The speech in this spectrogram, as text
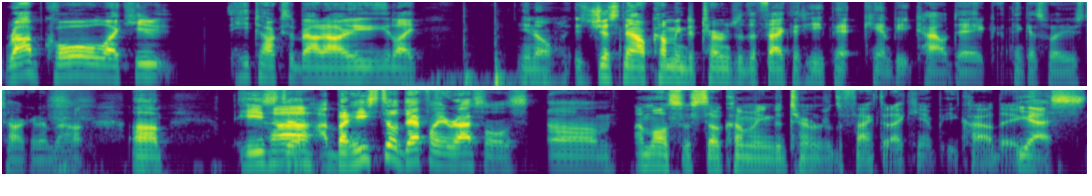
Rob Koll, like he he talks about how he like, you know, is just now coming to terms with the fact that he can't beat Kyle Dake. I think that's what he was talking about. Um, he's still, Huh. but he still definitely wrestles. Um, I'm also still coming to terms with the fact that I can't beat Kyle Dake. yes,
